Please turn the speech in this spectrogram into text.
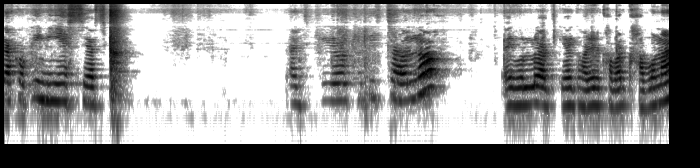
দেখো কি নিয়ে এসছে আজকে। আজকে ওর খেতে ইচ্ছা হলো, তাই বলল আজকে ঘরের খাবার খাব না।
